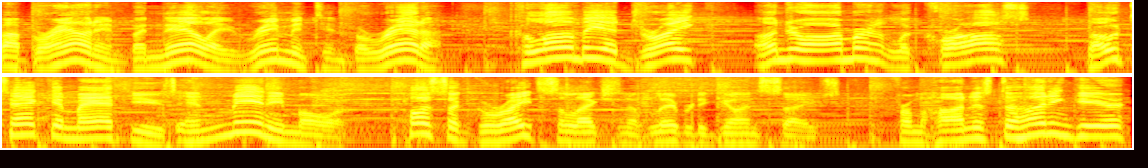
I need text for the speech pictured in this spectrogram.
by Browning, Benelli, Remington, Beretta, Columbia, Drake, Under Armour, Lacrosse, Bowtech, and Mathews, and many more plus a great selection of Liberty gun safes. From Hondas to hunting gear,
